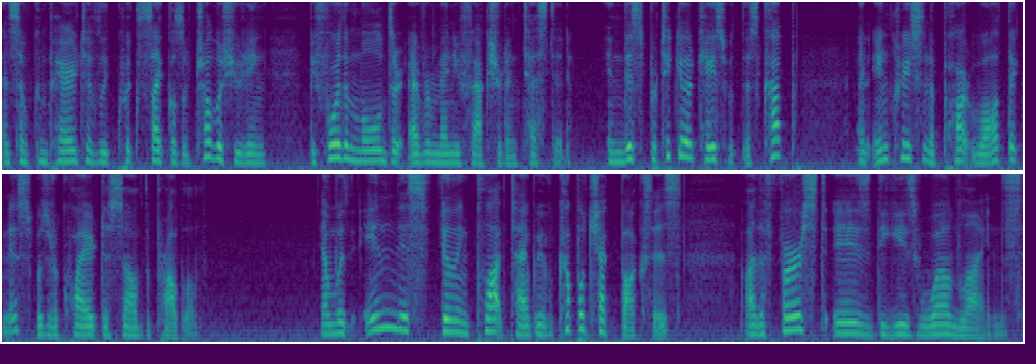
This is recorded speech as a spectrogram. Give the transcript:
and some comparatively quick cycles of troubleshooting before the molds are ever manufactured and tested. In this particular case with this cup, an increase in the part wall thickness was required to solve the problem. Now within this filling plot type, we have a couple checkboxes. Uh, the first is these weld lines.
